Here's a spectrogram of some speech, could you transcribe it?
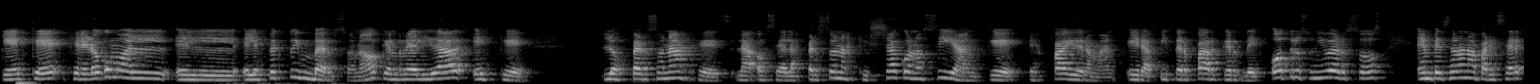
Que es que generó como el, efecto inverso, ¿no? Que en realidad es que los personajes, o sea, las personas que ya conocían que Spider-Man era Peter Parker de otros universos, empezaron a aparecer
